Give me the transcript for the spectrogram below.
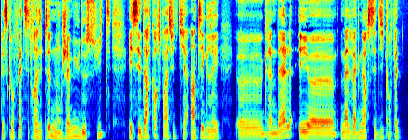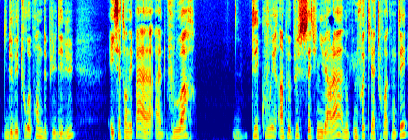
Parce qu'en fait, ces trois épisodes n'ont jamais eu de suite. Et c'est Dark Horse par la suite qui a intégré euh, Grendel. Et euh, Matt Wagner s'est dit qu'en fait, il devait tout reprendre depuis le début. Et il s'attendait pas à, à vouloir découvrir un peu plus cet univers-là. Donc une fois qu'il a tout raconté,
